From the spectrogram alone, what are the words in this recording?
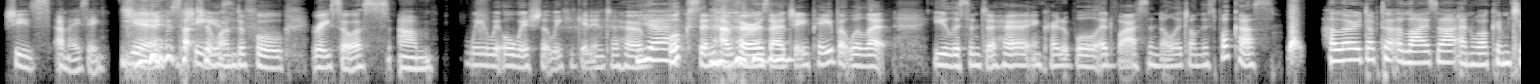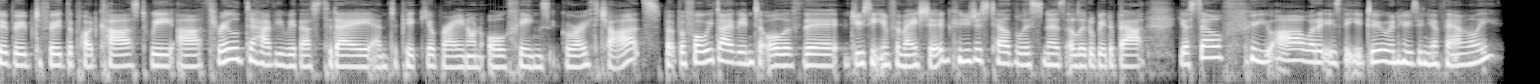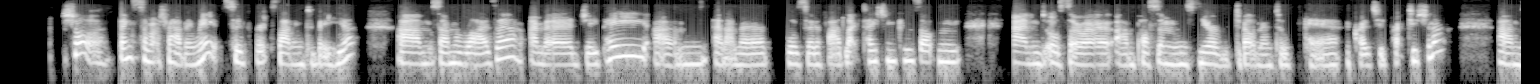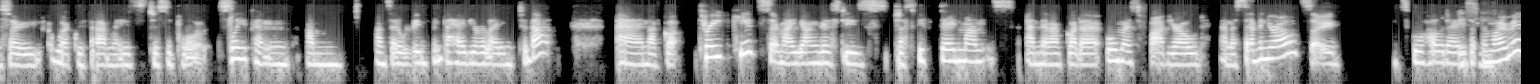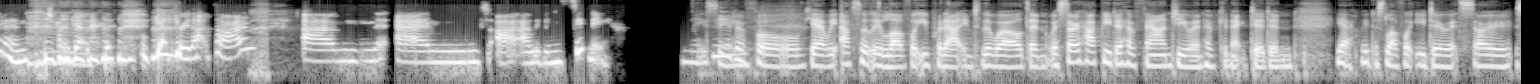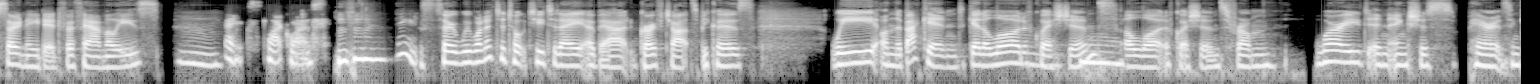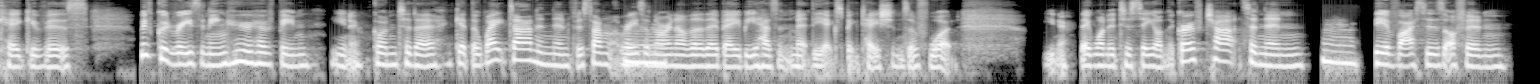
She's amazing. Yeah, She's such a is. wonderful resource. Um, we, we all wish that we could get into her Yeah. books and have her as our GP, but we'll let you listen to her incredible advice and knowledge on this podcast. Hello, Dr. Eliza, and welcome to Boob to Food, the podcast. We are thrilled to have you with us today and to pick your brain on all things growth charts. But before we dive into all of the juicy information, can you just tell the listeners a little bit about yourself, who you are, what it is that you do, and who's in your family? Sure. Thanks so much for having me. It's super exciting to be here. Um, so I'm Eliza. I'm a GP um, and I'm a board certified lactation consultant and also a um, Possums neurodevelopmental care accredited practitioner. Um, so I work with families to support sleep and um, unsettled infant behaviour relating to that. And I've got three kids. So my youngest is just 15 months. And then I've got a almost five year old and a seven year old. So school holidays at the moment and trying to get get through that time. Um, and I, I live in Sydney. Amazing. Beautiful. Yeah, we absolutely love what you put out into the world and we're so happy to have found you and have connected and yeah, we just love what you do. It's so so needed for families. Mm. Thanks. Likewise. Thanks. So, we wanted to talk to you today about growth charts because we, on the back end, get a lot of questions, a lot of questions from worried and anxious parents and caregivers with good reasoning who have been, you know, gone to the get the weight done and then for some reason or another their baby hasn't met the expectations of what you know they wanted to see on the growth charts and then Mm. the advice is often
